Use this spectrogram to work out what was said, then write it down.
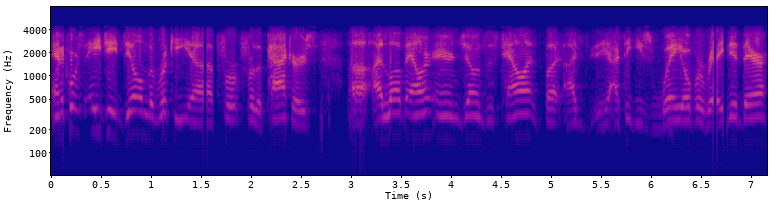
and of course AJ Dillon, the rookie uh, for for the Packers. Uh, I love Aaron Jones's talent, but I I think he's way overrated there,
